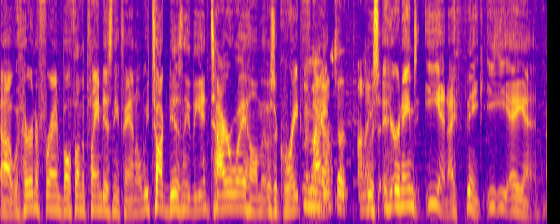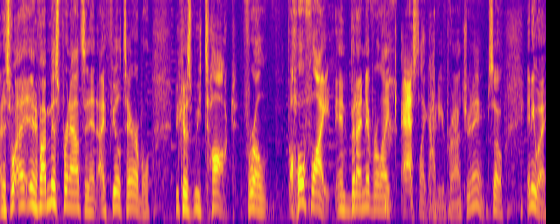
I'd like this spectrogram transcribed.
Uh, with her and a friend, both on the Plan Disney panel, we talked Disney the entire way home. It was a great Oh flight. gosh. It was her name's Ian, I think E E A N. I just and if I'm mispronouncing it, I feel terrible because we talked for a, a whole flight, and but I never like asked like how do you pronounce your name. So anyway,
